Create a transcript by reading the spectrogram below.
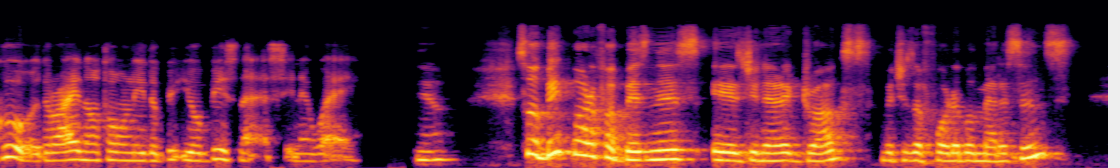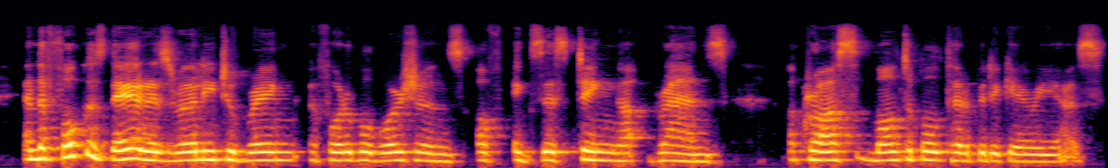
good, right? Not only the, your business in a way. Yeah. So a big part of our business is generic drugs, which is affordable medicines. And the focus there is really to bring affordable versions of existing uh, brands across multiple therapeutic areas.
